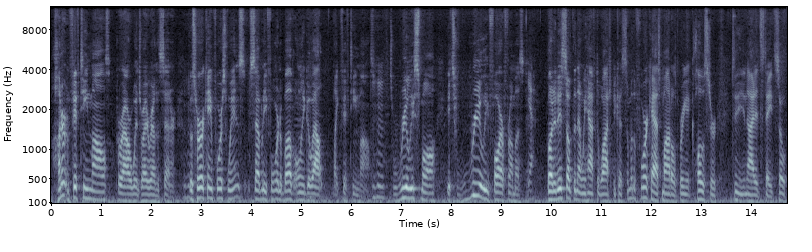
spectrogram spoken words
115 miles per hour winds right around the center. Mm-hmm. Those hurricane force winds, 74 and above, only go out like 15 miles. Mm-hmm. It's really small. It's really far from us. Yeah. But it is something that we have to watch because some of the forecast models bring it closer to the United States. So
